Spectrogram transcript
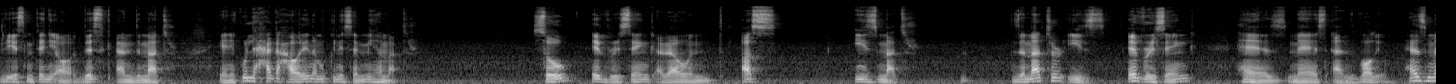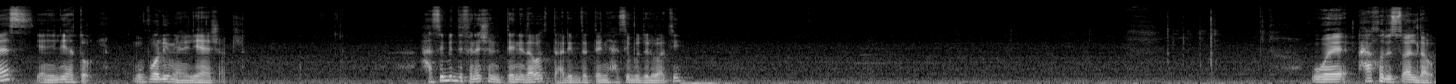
ليه اسم تاني؟ آه desk and matter يعني كل حاجة حوالينا ممكن نسميها matter so everything around us is matter. The matter is everything has mass and volume. Has mass يعني ليها تقل و volume يعني ليها شكل. هسيب ال definition التاني دوت التعريف ده التاني هسيبه دلوقتي. وهاخد السؤال دوت.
